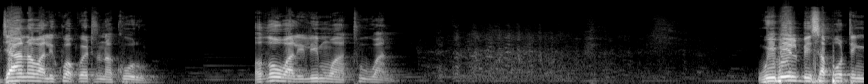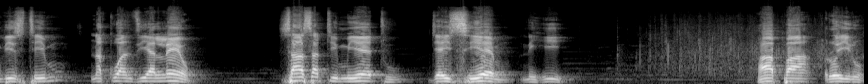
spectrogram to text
Jana walikuwa kwetu Nakuru, although walilimwa 2-1. We will be supporting this team na kuanzia leo. Sasa timu yetu JCM ni hii. Hapa Ruiru,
